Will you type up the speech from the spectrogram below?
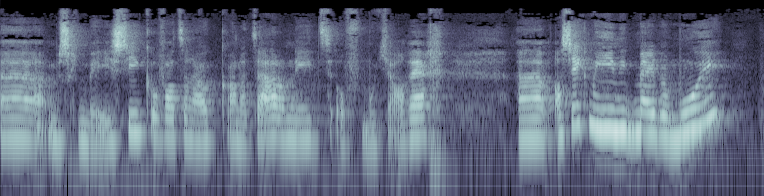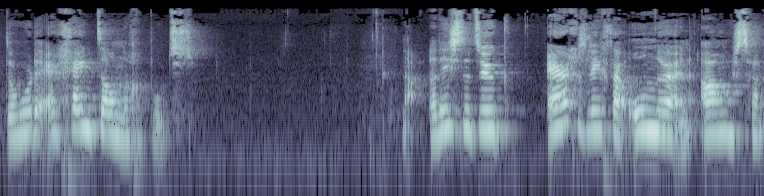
uh, misschien ben je ziek of wat dan ook, kan het daarom niet. Of moet je al weg. Als ik me hier niet mee bemoei, dan worden er geen tanden gepoetst. Nou, dan is natuurlijk, ergens ligt daaronder een angst van,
